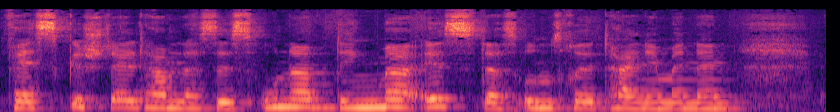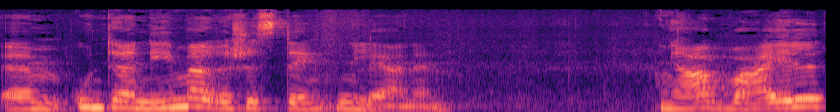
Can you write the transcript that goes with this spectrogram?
festgestellt haben, dass es unabdingbar ist, dass unsere Teilnehmenden ähm, unternehmerisches Denken lernen. Ja, weil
